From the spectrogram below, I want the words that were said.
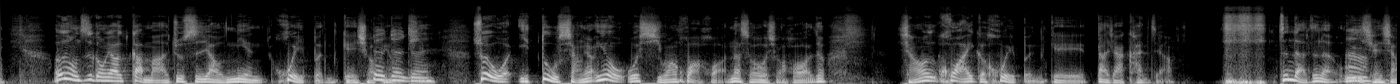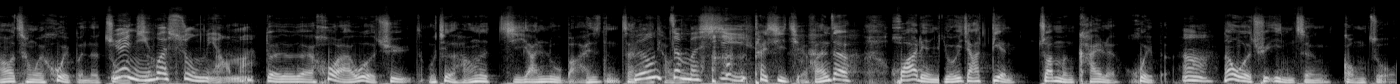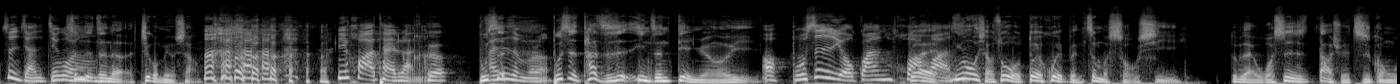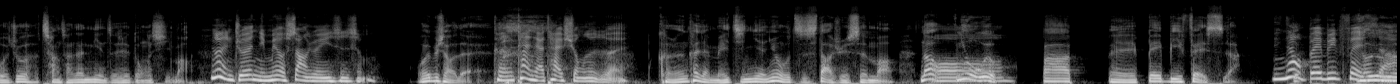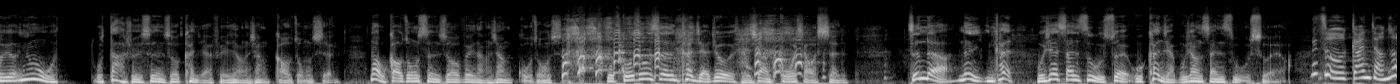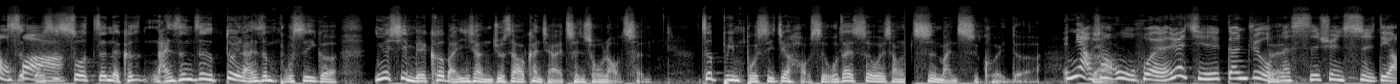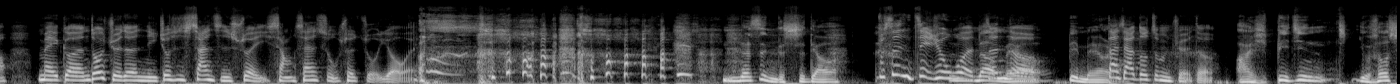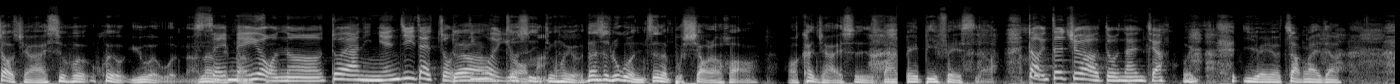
儿童志工要干嘛？就是要念绘本给小朋友听。对对对。所以我一度想要，因为我喜欢画画，那时候我喜欢画画，就想要画一个绘本给大家看。这样，真的真的，我以前想要成为绘本的作者。因为你会素描嘛？对对对。后来我有去，我记得好像是吉安路吧，还是在？不用这么细，太细节。反正在花莲有一家店。专门开了绘本，嗯，然后我有去应征工作，真的假的？结果真的真的，结果没有上，因为画太烂了，不是还是怎么了？不是，他只是应征店员而已。哦，不是有关画画，因为我想说，我对绘本这么熟悉，对不对？我是大学志工，我就常常在念这些东西嘛。那你觉得你没有上原因是什么？我也不晓得、欸，可能看起来太凶了，对不对？可能看起来没经验，因为我只是大学生嘛。那因为我有八。诶、欸、，baby face 啊！你那有 baby face 啊？有有有有，因为我我大学生的时候看起来非常像高中生，那我高中生的时候非常像国中生，我国中生看起来就很像国小生，真的啊！那你你看，我现在三十五岁，我看起来不像三十五岁啊？你怎么敢讲这种话、啊？我是说真的，可是男生这个对男生不是一个，因为性别刻板印象，你就是要看起来成熟老成。这并不是一件好事，我在社会上是蛮吃亏的、啊欸。你好像误会了，因为其实根据我们的私讯试调，每个人都觉得你就是三十岁以上，三十五岁左右、欸。哎，那是你的试调啊？不是你自己去问，真的并没有，大家都这么觉得。哎，毕竟有时候笑起来还是会会有鱼尾纹嘛。谁没有呢？对啊，你年纪在走，一定会有嘛、就是、一定会有。但是如果你真的不笑的话。哦，看起来是 baby face 啊！到底这句话有多难讲？我语言有障碍这样？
